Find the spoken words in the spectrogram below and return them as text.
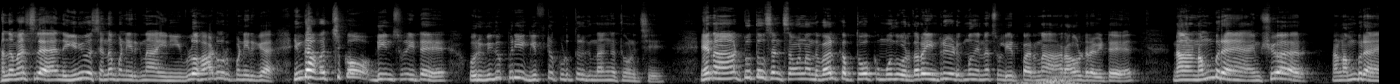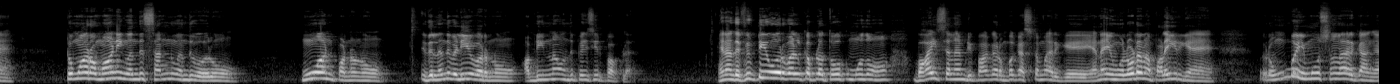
அந்த மேட்ச்சில் அந்த யூனிவர்ஸ் என்ன பண்ணியிருக்குன்னா நீ இவ்வளோ ஹார்ட் ஒர்க் பண்ணியிருக்க இந்தா வச்சுக்கோ அப்படின்னு சொல்லிட்டு ஒரு மிகப்பெரிய கிஃப்ட்டு கொடுத்துருக்குந்தாங்க தோணுச்சு. ஏன்னா டூ தௌசண்ட் செவன் அந்த வேர்ல்ட் கப் தோக்கும் போது ஒரு தடவை இன்டர்வியூ எடுக்கும்போது என்ன சொல்லியிருப்பாருன்னா ராகுல் டிராவிட்டு நான் நம்புகிறேன் ஐம் ஷுவர் நான் நம்புகிறேன் டுமாரோ மார்னிங் வந்து சன் வந்து வரும். மூவ் ஆன் பண்ணணும். இதுலேருந்து வெளியே வரணும் அப்படின்லாம் வந்து பேசியிருப்பாப்ல ஏன்னா அந்த ஃபிஃப்டி ஓவர் வேர்ல்ட் கப்பில் தோக்கும் போதும் பாய்ஸ் எல்லாம் இப்படி பார்க்க ரொம்ப கஷ்டமாக இருக்குது ஏன்னா இவங்களோட நான் பழகிருக்கேன் ரொம்ப இமோஷ்னலாக இருக்காங்க.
